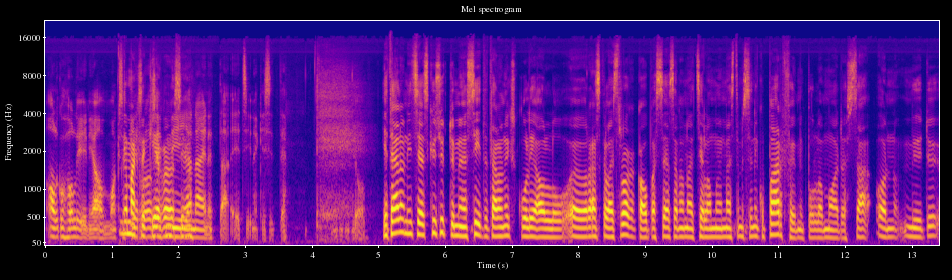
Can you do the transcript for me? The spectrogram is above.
alkoholiin ja maksakirroosit niin ja näin, että et siinäkin sitten, joo. Ja täällä on itse asiassa kysytty myös siitä, täällä on yksi kuulija ollut ranskalaisessa ruokakaupassa ja sanonut, että siellä on mielestä tämmöisessä niin parfyymipullon muodossa on myyty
